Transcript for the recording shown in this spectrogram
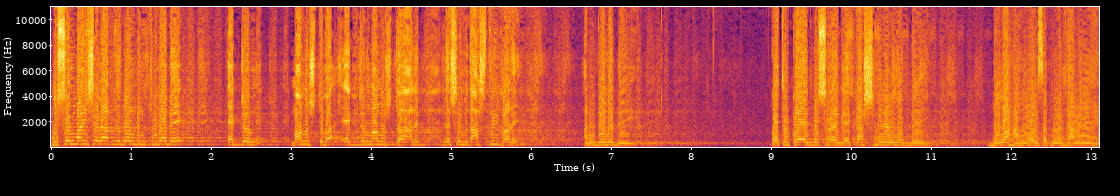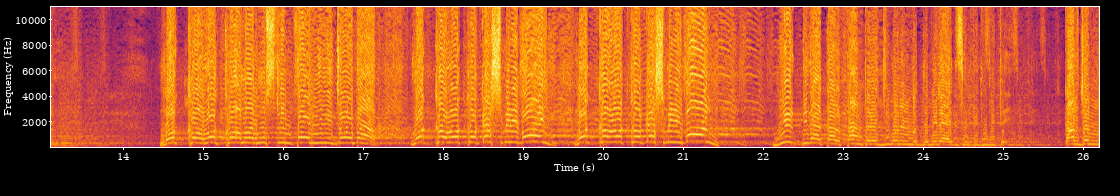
মুসলমান হিসেবে আপনি বলবেন কীভাবে? একজন মানুষ তো একজন মানুষ তো আরেক দেশের মধ্যে আসতেই পারে। আমি বলে দিই, গত কয়েক বছর আগে কাশ্মীরের মধ্যে বোমা হামলা হয়েছে, আপনারা জানেন। লক্ষ লক্ষ আমার মুসলিম তৌহিদি জনতা, লক্ষ লক্ষ কাশ্মীরি ভাই, লক্ষ লক্ষ কাশ্মীরি বোন নির্দ্বিধায় তার প্রান্তের জীবনের মধ্যে বিলাই দিয়েছেন পৃথিবীতে। কার জন্য?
